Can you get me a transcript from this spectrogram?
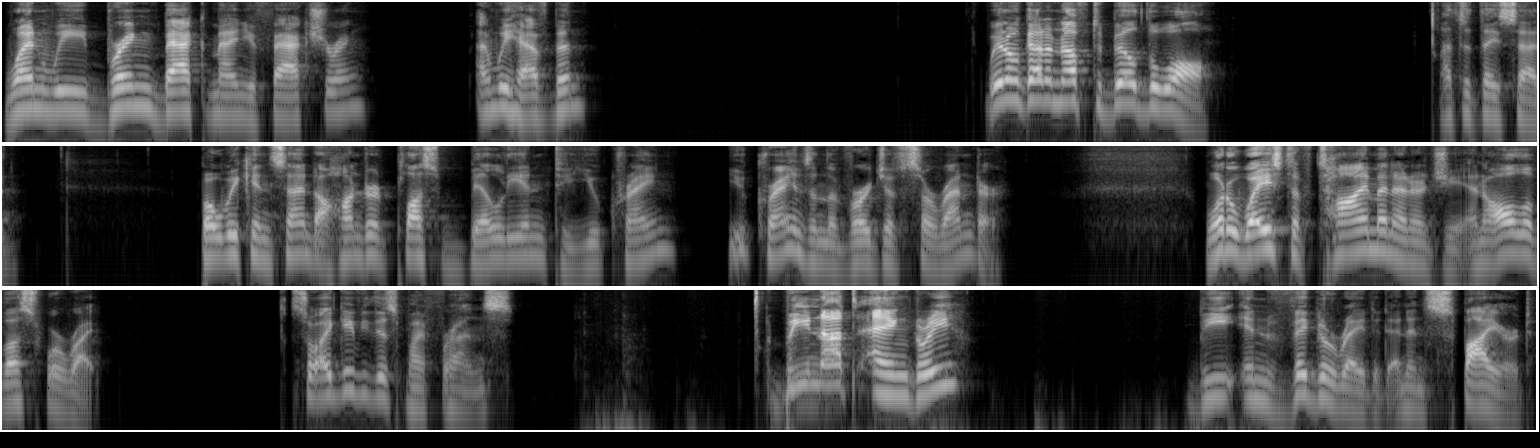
when we bring back manufacturing, and we have been. We don't got enough to build the wall. That's what they said. But we can send 100 plus billion to Ukraine. Ukraine's on the verge of surrender. What a waste of time and energy. And all of us were right. So I give you this, my friends. Be not angry, be invigorated and inspired.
